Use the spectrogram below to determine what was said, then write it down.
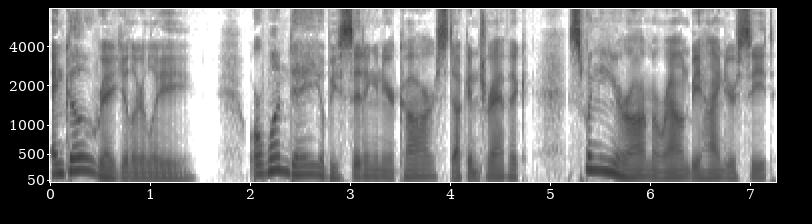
And go regularly. Or one day you'll be sitting in your car, stuck in traffic, swinging your arm around behind your seat,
